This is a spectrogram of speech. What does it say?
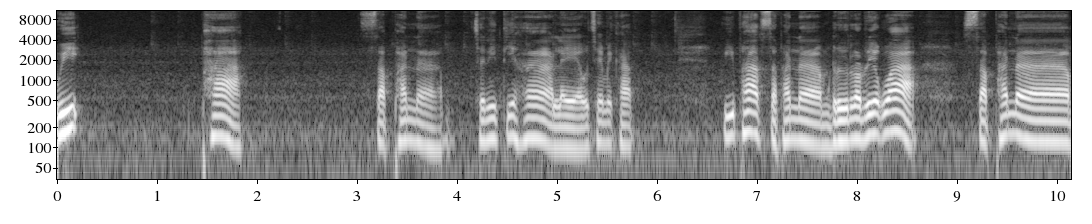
วิภาคสรรพนาม ชนิดที่ 5 แล้วใช่ไหมครับ วิภาคสรรพนามหรือเราเรียกว่าสรรพนาม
